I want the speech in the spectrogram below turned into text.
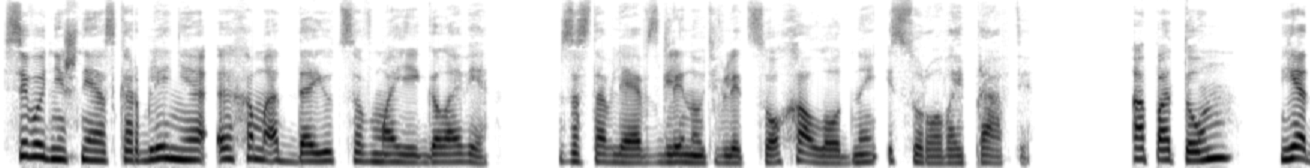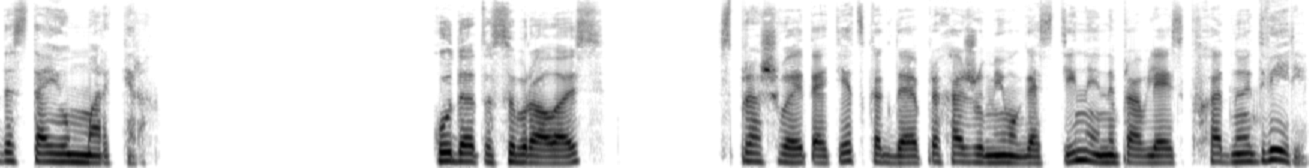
Сегодняшние оскорбления эхом отдаются в моей голове — заставляя взглянуть в лицо холодной и суровой правде. А потом я достаю маркер. «Куда ты собралась?» — спрашивает отец, когда я прохожу мимо гостиной, направляясь к входной двери.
